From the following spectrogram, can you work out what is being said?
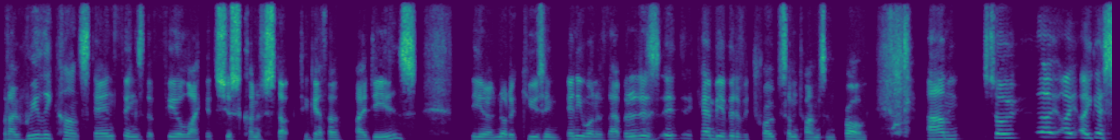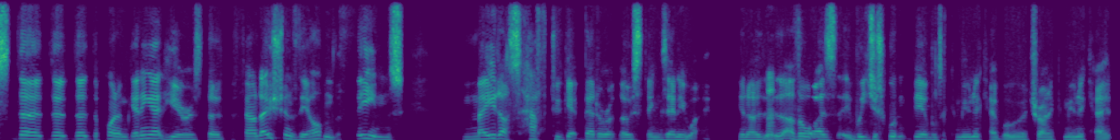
but I really can't stand things that feel like it's just kind of stuck together ideas. You know, not accusing anyone of that, but it is it, it can be a bit of a trope sometimes in prog. Um, so I, I, guess the, the the the point I'm getting at here is the, the foundation of the album, the themes, made us have to get better at those things anyway. You know, mm. otherwise we just wouldn't be able to communicate what we were trying to communicate.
